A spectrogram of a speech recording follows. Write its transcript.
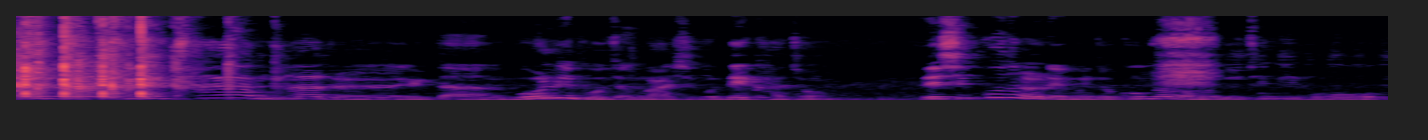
그래서 이 차 문화를 일단 멀리 보지 마시고 내 가정, 내 식구들을 먼저 건강을 먼저 챙기고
